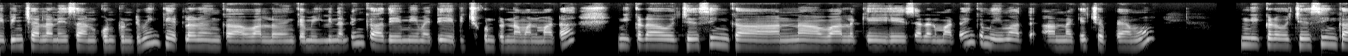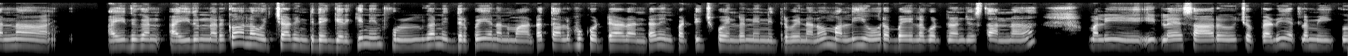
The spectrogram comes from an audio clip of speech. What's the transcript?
ఏపించాలనేసి అనుకుంటుంటిమి. ఇంకా ఎట్లా ఇంకా వాళ్ళు ఇంకా మిగిలిందంటే ఇంకా అదే మేమైతే వేయించుకుంటున్నాం అనమాట. ఇక్కడ వచ్చేసి ఇంకా అన్న వాళ్ళకి వేసాడనమాట ఇంకా మేము అన్నకే చెప్పాము. ఇక్కడ వచ్చేసి ఇంకా అన్న ఐదు గం 5:30కో అలా వచ్చాడు ఇంటి దగ్గరికి. నేను ఫుల్‌గా నిద్రపోయాను అనమాట తలుపు కొట్టాడంట. నేను పట్టించుకోయినలో నేను నిద్రపోయినాను. మళ్ళీ ఎవరు అబ్బాయి ఇలా కొడుతున్నారని చూస్తే అన్న మళ్ళీ ఇట్లా సారు చెప్పాడు. ఎట్లా మీకు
